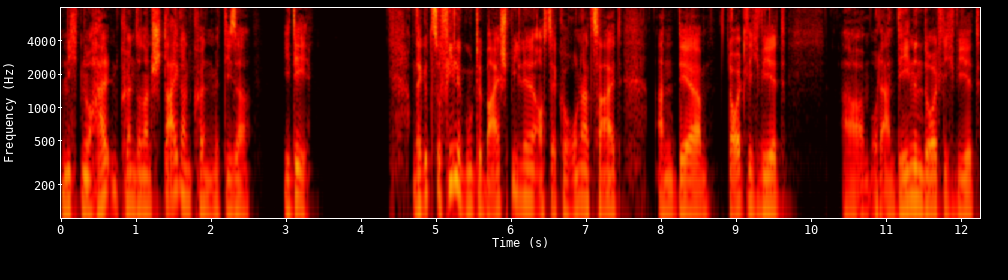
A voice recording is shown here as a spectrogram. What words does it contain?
nicht nur halten können, sondern steigern können mit dieser Idee. Und da gibt es so viele gute Beispiele aus der Corona-Zeit, an der deutlich wird ähm, oder an denen deutlich wird,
